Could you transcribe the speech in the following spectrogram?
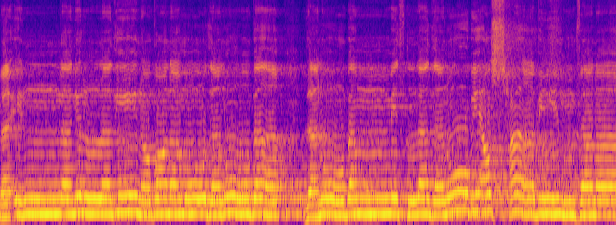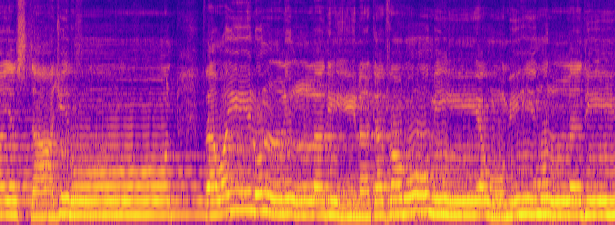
فإن للذين ظلموا ذنوبا ذنوبا مثل ذنوب أصحابهم فلا يستعجلون. فويل للذين كفروا من يومهم الذي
